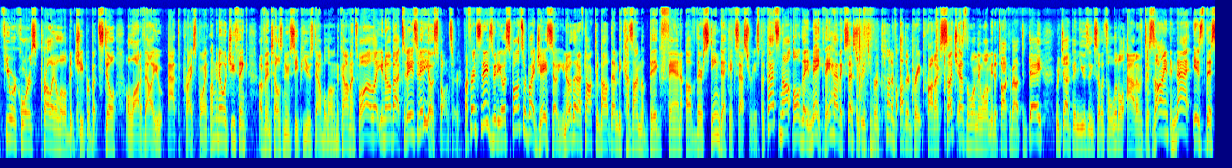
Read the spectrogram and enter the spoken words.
fewer cores, probably a little bit cheaper, but still a lot of value at the price point. Let me know what you think of Intel's new CPUs down below in the comments while I'll let you know about today's video sponsor. My friends, today's video is sponsored by JSAUX. You know that I've talked about them because I'm a big fan of their Steam Deck accessories, but that's not all they make. They have accessories for a ton of other great products, such as the one they want me to talk about today, which I've been using so it's a little out of design, and that is this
